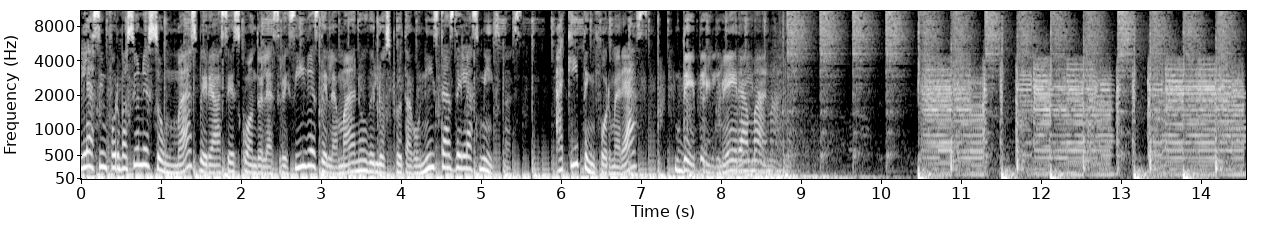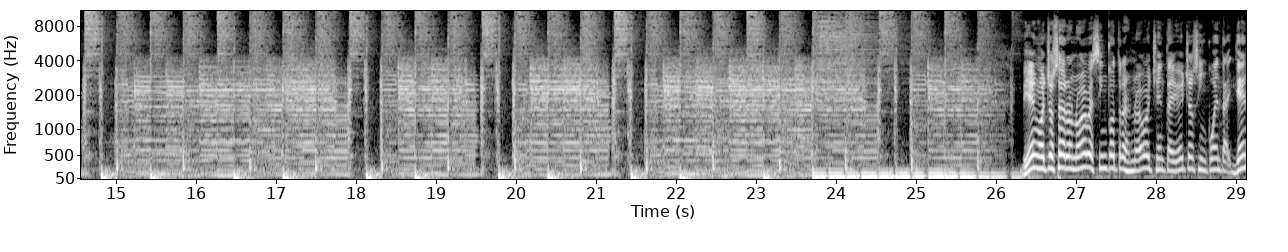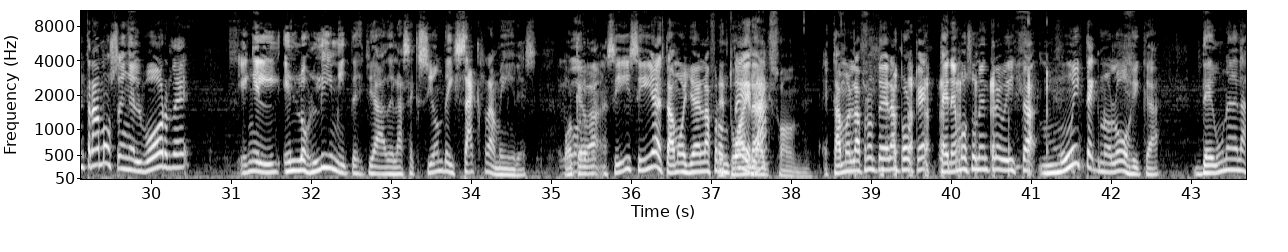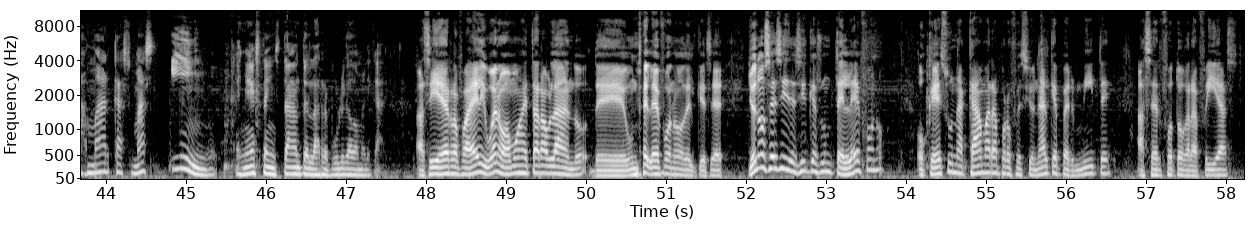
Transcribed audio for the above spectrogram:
Las informaciones son más veraces cuando las recibes de la mano de los protagonistas de las mismas. Aquí te informarás de primera mano. Bien, 809-539-8850. Ya entramos en el borde, en, el, en los límites ya de la sección de Isaac Ramírez. Porque va, sí, sí, estamos ya en la frontera. Estamos en la frontera porque tenemos una entrevista muy tecnológica de una de las marcas más in en este instante en la República Dominicana. Así es, Rafael. Y bueno, vamos a estar hablando de un teléfono del que se... Yo no sé si decir que es un teléfono o que es una cámara profesional que permite hacer fotografías,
